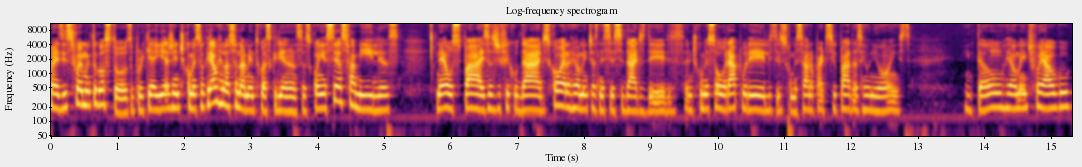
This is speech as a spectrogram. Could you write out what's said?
Mas isso foi muito gostoso, porque aí a gente começou a criar um relacionamento com as crianças, conhecer as famílias, né, os pais, as dificuldades, qual eram realmente as necessidades deles. A gente começou a orar por eles, eles começaram a participar das reuniões. Então, realmente foi algo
